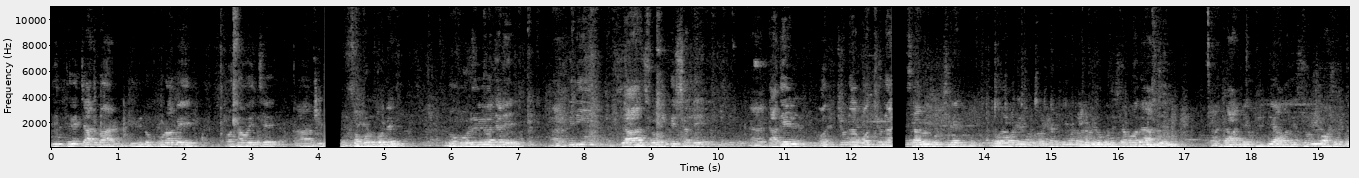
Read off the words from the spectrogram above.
তিন থেকে চারবার বিভিন্ন ফোরামে কথা হয়েছে সফর করবেন। এবং মৌলভীবাজারে তিনি যা শ্রমিকদের সাথে তাদের বঞ্চনা বঞ্চনা স্ট্রাগল করছিলেন এবং আমাদের এখানে যিনি মাননীয় উপদেষ্টা মহোদয় আছেন তার নেতৃত্বে আমাদের শ্রমিক অসংখ্য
